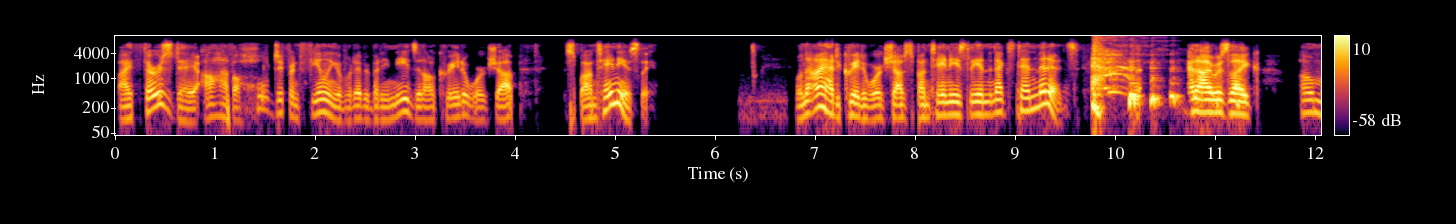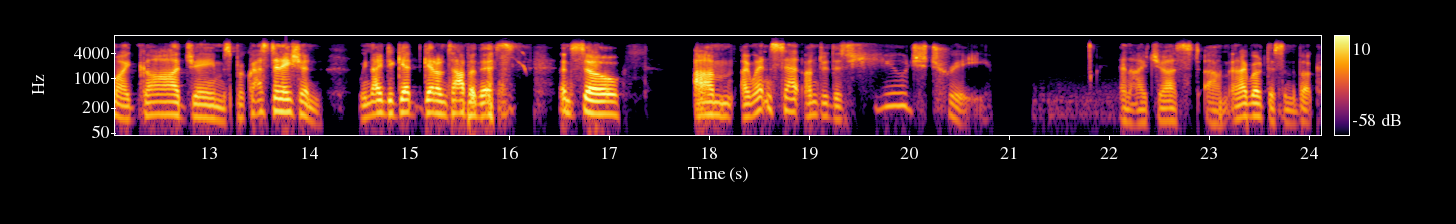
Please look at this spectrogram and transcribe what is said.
by Thursday, I'll have a whole different feeling of what everybody needs and I'll create a workshop spontaneously. Well, now I had to create a workshop spontaneously in the next 10 minutes. and I was like, oh my God, James, procrastination. We need to get get on top of this. And so um, I went and sat under this huge tree. And I just, um, and I wrote this in the book.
